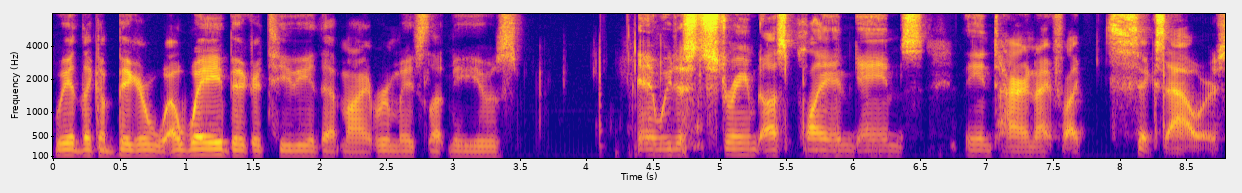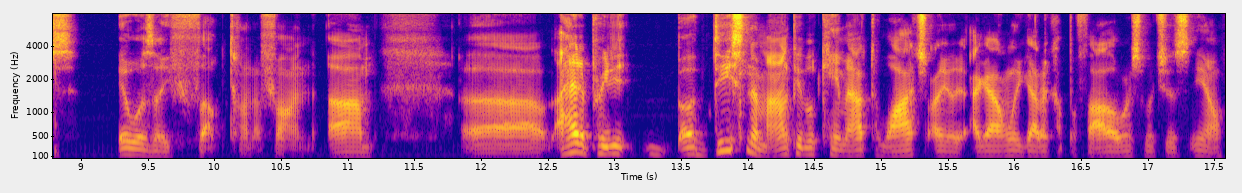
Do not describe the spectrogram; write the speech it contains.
We had like a bigger, a way bigger TV that my roommates let me use, and we just streamed us playing games the entire night for like six hours. It was a fuck ton of fun. Um, uh, I had a pretty a decent amount of people came out to watch. I I got, only got a couple followers, which is you know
